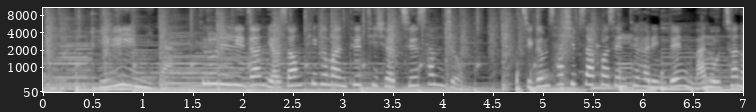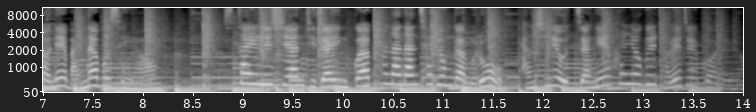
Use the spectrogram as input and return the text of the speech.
1위입니다. 트루릴리전 여성 피그먼트 티셔츠 3종. 지금 44% 할인된 15,000원에 만나보세요. 스타일리시한 디자인과 편안한 착용감으로 당신의 옷장에 활력을 더해줄 거예요.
